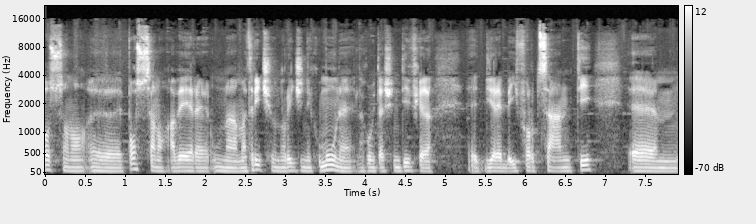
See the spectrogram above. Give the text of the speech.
possono, eh, possano avere una matrice, un'origine comune, la comunità scientifica eh, direbbe i forzanti, ehm,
